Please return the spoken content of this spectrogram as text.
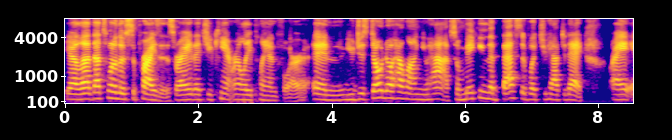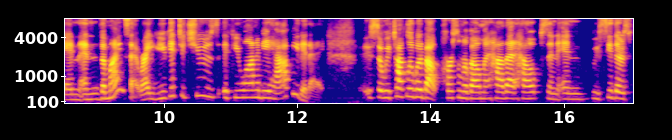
Yeah, that, that's one of those surprises, right? That you can't really plan for. And you just don't know how long you have. So making the best of what you have today, right? And and the mindset, right? You get to choose if you want to be happy today. So we've talked a little bit about personal development, how that helps, and and we see there's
